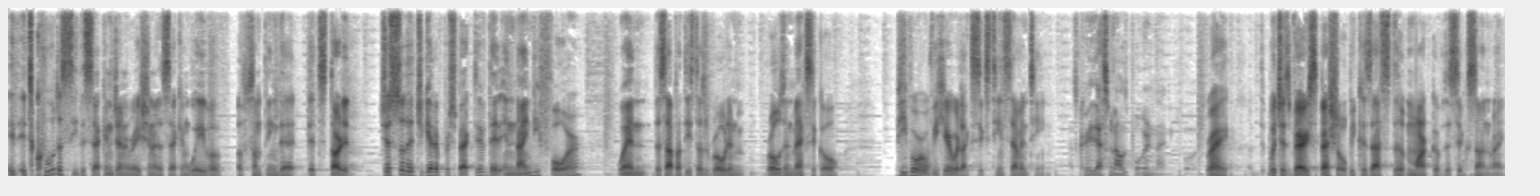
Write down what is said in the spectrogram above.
it, it's cool to see the second generation or the second wave of, of something that, that started just so that you get a perspective that in 94, when the Zapatistas rode in, rose in Mexico, people were over here were like 16, 17. That's crazy. That's when I was born in '94. Right. Which is very special because that's the mark of the sixth sun, right?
